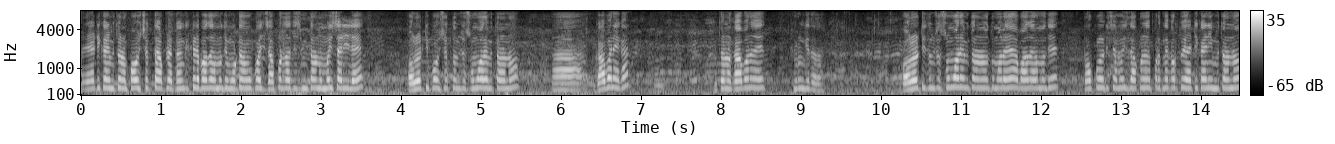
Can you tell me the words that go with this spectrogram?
या ठिकाणी मित्रांनो पाहू शकता आपल्या गंगेकडे बाजारामध्ये मोठ्या मोठ्या जापर जातीची मित्रांनो मैस आलेली आहे. क्वालिटी पाहू शकता तुमच्यासमोर मित्रांनो. अं, गाभण आहे का? मित्रांनो गाभण आहे फिरून घेत आता. क्वालिटी तुमच्यासमोर आहे मित्रांनो. तुम्हाला या बाजारामध्ये टॉप क्वालिटीच्या म्हैस दाखवण्याचा प्रयत्न करतो या ठिकाणी मित्रांनो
